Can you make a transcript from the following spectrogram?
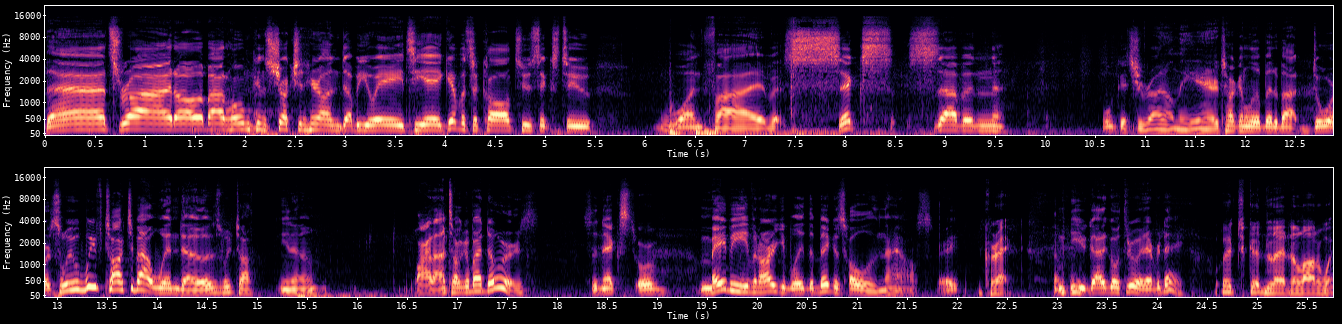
That's right. All about home construction here on WATA. Give us a call 262 1567. We'll get you right on the air. Talking a little bit about doors. So we, we've talked about windows. We've talked, you know, why not talk about doors? So next, or maybe even arguably the biggest hole in the house, right? Correct. I mean, you got to go through it every day. Which could let a lot of wa-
